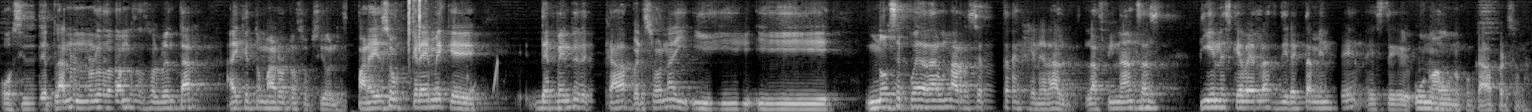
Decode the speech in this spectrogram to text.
o si de plano no las vamos a solventar, hay que tomar otras opciones. Para eso, créeme que depende de cada persona y, y, no se puede dar una receta en general. Las finanzas tienes que verlas directamente este, uno a uno con cada persona.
